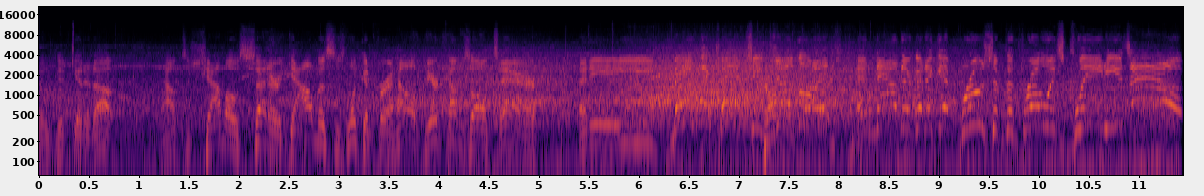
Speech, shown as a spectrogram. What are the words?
He did get it up. Out to shallow center. Galvis is looking for help. Here comes Altherr. And he made the catch. He juggled it. And now they're going to get Bruce. If the throw is clean, he's out.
